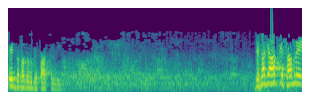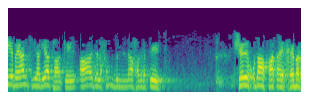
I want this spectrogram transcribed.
ایک دفعہ گرو کے پاس کر لیجیے جیسا کہ آپ کے سامنے یہ بیان کیا گیا تھا کہ آج الحمدللہ حضرت شیر خدا فاتح خیبر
